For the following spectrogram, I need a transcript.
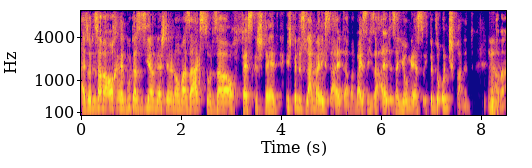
Also das haben wir auch, äh, gut, dass du es hier an der Stelle nochmal sagst, so, das haben wir auch festgestellt. Ich bin das langweiligste Alter. Man weiß nicht, ist er alt, ist er jung, ist, ich bin so unspannend. Ja. Aber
